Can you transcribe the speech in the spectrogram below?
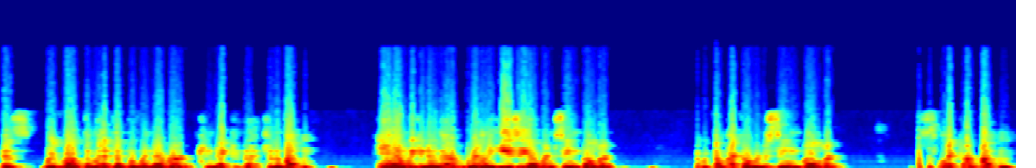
Because we wrote the method, but we never connected that to the button. And we can do that really easy over in Scene Builder. If we come back over to Scene Builder, select our button,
